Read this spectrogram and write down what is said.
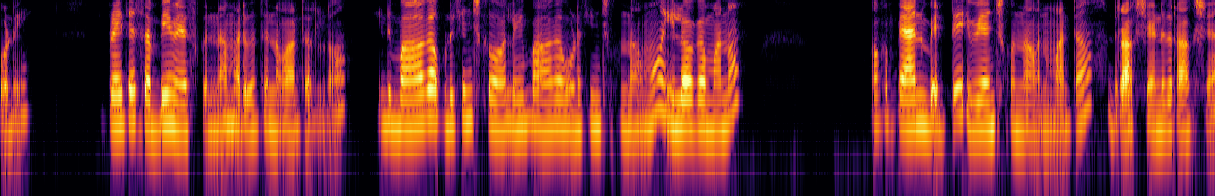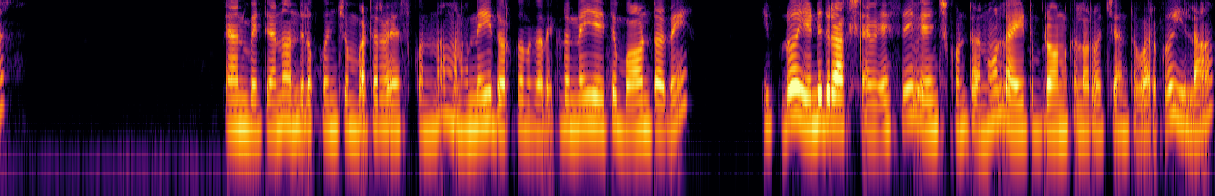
పొడి. ఇప్పుడైతే సబ్బియం వేసుకున్నా మరుగుతున్న వాటర్లో. ఇది బాగా ఉడికించుకోవాలి. బాగా ఉడికించుకుందాము. ఈలోగా మనం ఒక ప్యాన్ పెట్టి వేయించుకుందాం అనమాట ద్రాక్ష ఎండు ద్రాక్ష. ప్యాన్ పెట్టాను. అందులో కొంచెం బటర్ వేసుకున్నా. మనకు నెయ్యి దొరకదు కదా. ఇక్కడ నెయ్యి అయితే బాగుంటుంది. ఇప్పుడు ఎండు ద్రాక్ష వేసి వేయించుకుంటాను. లైట్ బ్రౌన్ కలర్ వచ్చేంత వరకు ఇలా.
